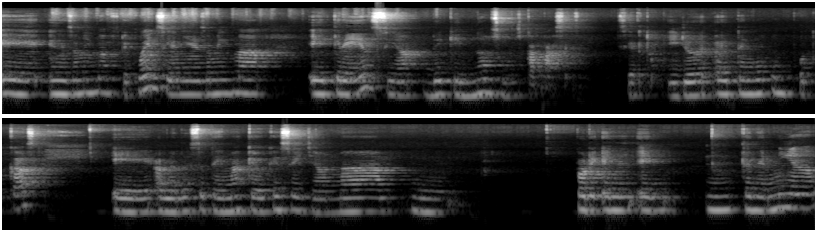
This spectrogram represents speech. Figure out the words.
eh, en esa misma frecuencia ni en esa misma eh, creencia de que no somos capaces, ¿cierto? Y yo tengo un podcast eh, hablando de este tema, creo que se llama mm, por el, el, mm, tener miedo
